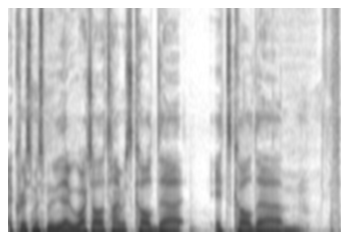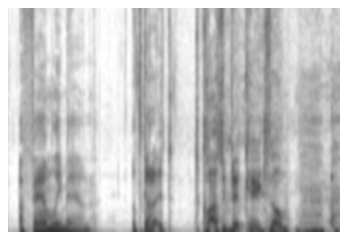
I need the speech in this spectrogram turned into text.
a Christmas movie that we watch all the time. It's called. Uh, it's called um, A Family Man. It's got a. It's a classic Nick Cage film.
